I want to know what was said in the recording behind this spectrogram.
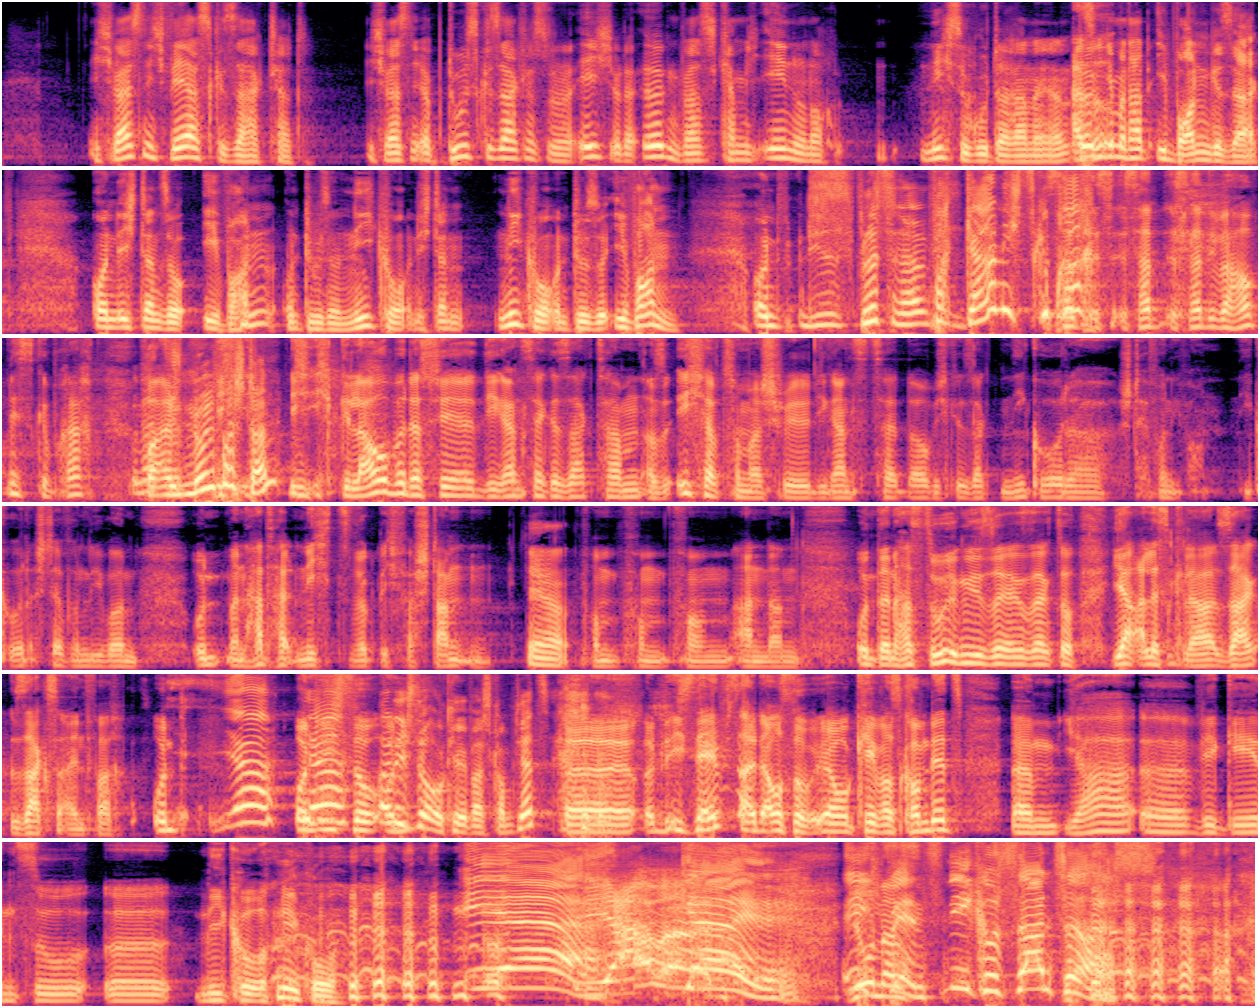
ich weiß nicht, wer es gesagt hat. Ich weiß nicht, ob du es gesagt hast oder ich oder irgendwas. Ich kann mich eh nur noch nicht so gut daran erinnern. Also- Irgendjemand hat Yvonne gesagt. Und ich dann so, Yvonne? Und du so, Nico. Und ich dann, Nico. Und du so, Yvonne. Und dieses Flüstern hat einfach gar nichts Es hat, gebracht. es, es, hat, es hat überhaupt nichts gebracht. Und hat sich null ich, verstanden. Ich, ich glaube, dass wir die ganze Zeit gesagt haben, also ich habe zum Beispiel die ganze Zeit, glaube ich, gesagt, Nico oder Stefan Yvonne. Nico oder Stefan Yvonne. Und man hat halt nichts wirklich verstanden Ja. vom, vom, vom anderen. Und dann hast du irgendwie so gesagt, so, ja, alles klar, sag, sag's einfach. Und, Ja. Und ja. ich so- Und und- ich so, okay, was kommt jetzt? äh, und ich selbst halt auch so, ja, okay, was kommt jetzt? Ähm, ja, äh, wir gehen zu äh, Nico. Nico. Ja! Ja, Mann! Geil! Jonas- Ich bin's, Nico Santos!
